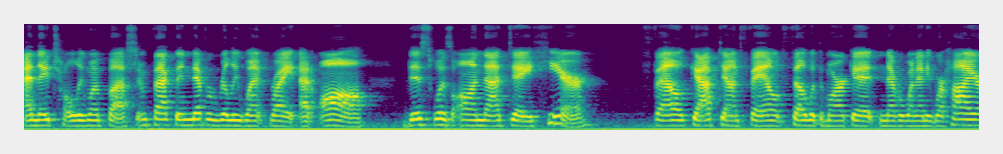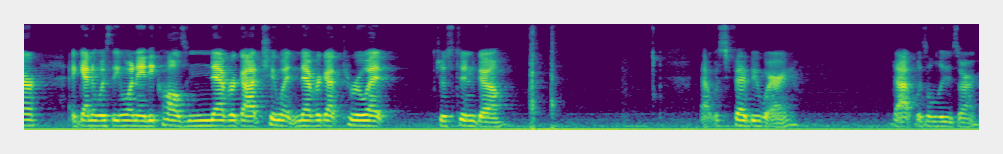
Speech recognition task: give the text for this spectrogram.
and they totally went bust. In fact, they never really went right at all. This was on that day here. Fell, gap down, failed, fell with the market, never went anywhere higher. Again, it was the 180 calls, never got to it, never got through it, just didn't go. That was February. That was a loser.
